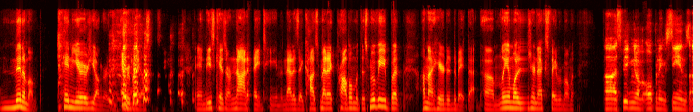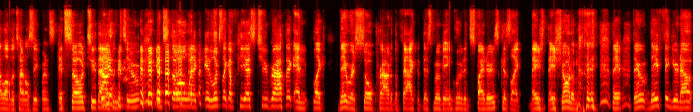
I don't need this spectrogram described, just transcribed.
minimum 10 years younger than everybody else. and these kids are not 18 and that is a cosmetic problem with this movie, but I'm not here to debate that. Um, Liam, what is your next favorite moment? Uh, speaking of opening scenes, I love the title sequence. It's so 2002. it's so like it looks like a PS2 graphic, and like they were so proud of the fact that this movie included spiders because like they they showed them they they they figured out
